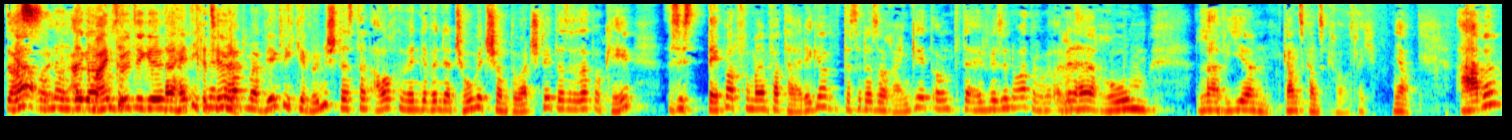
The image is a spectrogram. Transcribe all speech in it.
das ja, und, und allgemeingültige da, da hätte ich mir Kriterium. halt mal wirklich gewünscht, dass dann auch, wenn der, wenn der Jovic schon dort steht, dass er sagt, okay, es ist deppert von meinem Verteidiger, dass er da so reingeht und der Elf ist in Ordnung. Aber alle herum lavieren, ganz, ganz grauslich. Ja, aber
